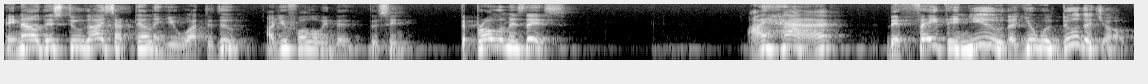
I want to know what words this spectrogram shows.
And now these two guys are telling you what to do. Are you following the, the scene? The problem is this I have the faith in you that you will do the job.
